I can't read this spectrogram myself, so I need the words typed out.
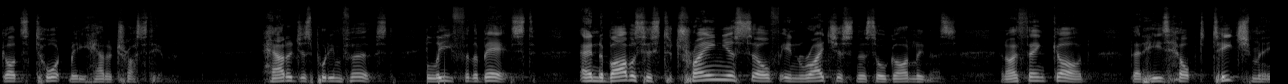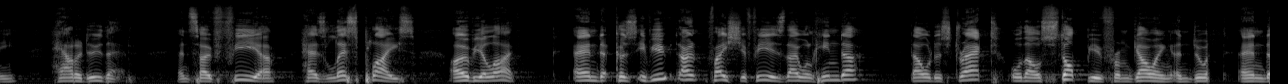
God's taught me how to trust Him, how to just put Him first, believe for the best. And the Bible says to train yourself in righteousness or godliness. And I thank God that He's helped teach me how to do that. And so fear has less place over your life. And because if you don't face your fears, they will hinder, they will distract, or they'll stop you from going and doing. And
